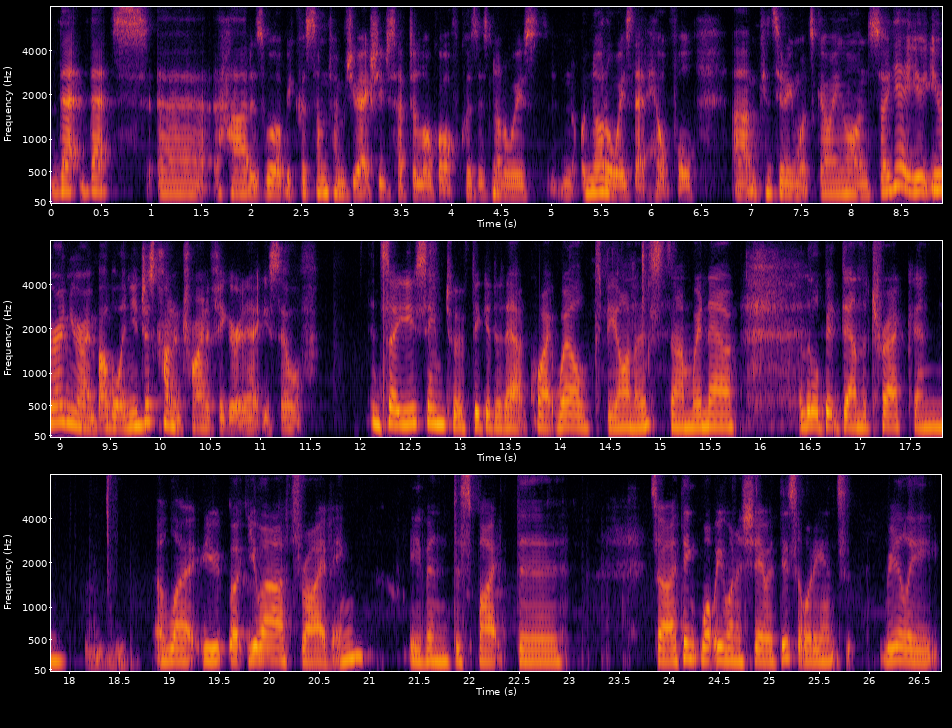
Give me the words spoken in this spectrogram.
that that's uh, hard as well because sometimes you actually just have to log off because it's not always not always that helpful um, considering what's going on so yeah you, you're in your own bubble and you're just kind of trying to figure it out yourself and so you seem to have figured it out quite well, to be honest. Um, we're now a little bit down the track, and although you you are thriving, even despite the. So I think what we want to share with this audience, really,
